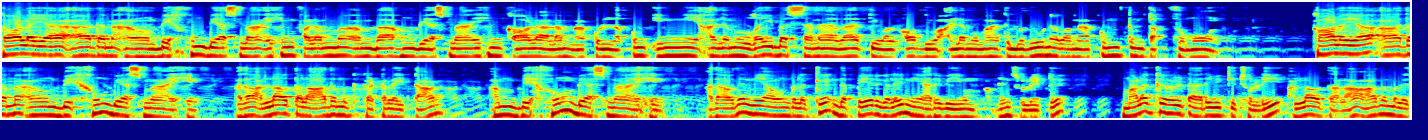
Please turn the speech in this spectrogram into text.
قال يا آدم أنبئهم بأسمائهم فلما أنبأهم بأسمائهم قال ألم أقل لكم إني أعلم غيب السماوات والأرض وأعلم ما تبدون وما كنتم تكتمون قال يا آدم أنبئهم بأسمائهم அதாவது அல்லாஹ் தாலா ஆதமுக்கு கட்டளையிட்டான் அம்பிஹும் பி அஸ்மாஹிம் அதாவது நீ அவங்களுக்கு இந்த பெயர்களை நீ அறிவியும் அப்படின்னு சொல்லிட்டு மலக்குகள்கிட்ட அறிவிக்க சொல்லி அல்லாஹ் தாலா ஆதம் அலை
